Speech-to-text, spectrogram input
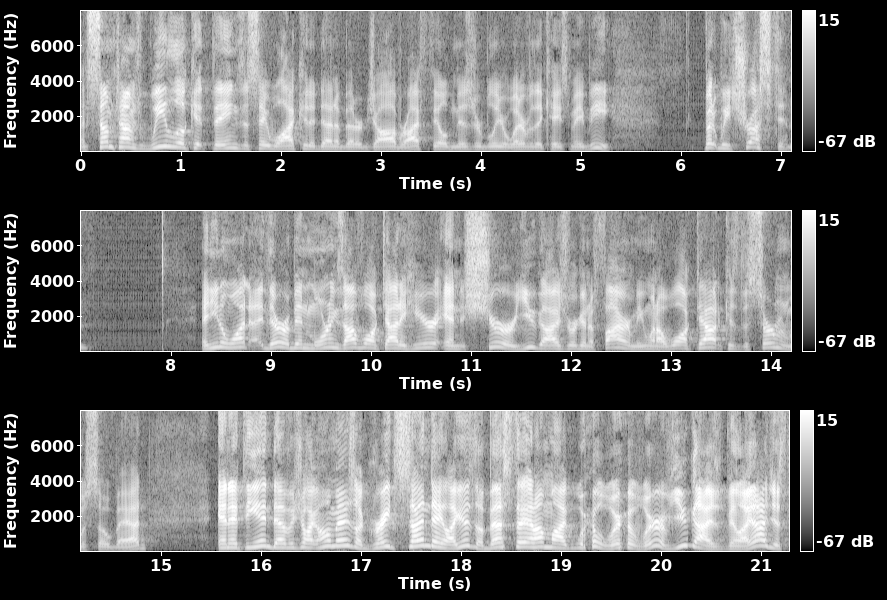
And sometimes we look at things and say, well, I could have done a better job or I failed miserably or whatever the case may be. But we trust him. And you know what? Uh, there have been mornings I've walked out of here, and sure, you guys were going to fire me when I walked out because the sermon was so bad. And at the end of it, you're like, oh man, it's a great Sunday. Like, it's the best day. And I'm like, where, where, where have you guys been? Like, I just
